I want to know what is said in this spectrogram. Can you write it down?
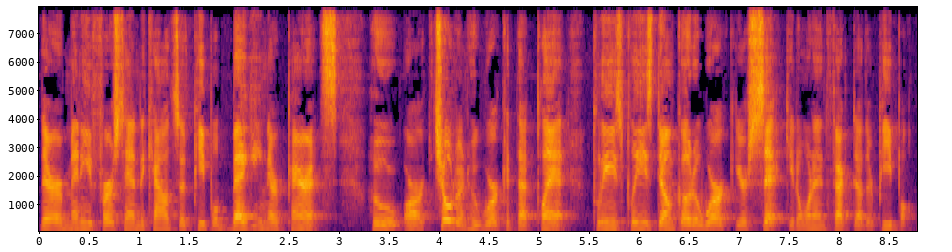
There are many firsthand accounts of people begging their parents who are children who work at that plant, please, please don't go to work. You're sick. You don't want to infect other people.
